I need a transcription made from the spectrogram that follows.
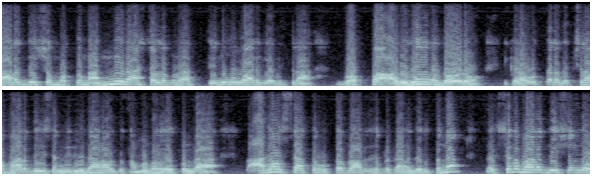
భారతదేశం మొత్తం అన్ని రాష్ట్రాల్లో కూడా తెలుగు వారికి లభించిన గొప్ప అరుదైన గౌరవం. ఇక్కడ ఉత్తర దక్షిణ భారతదేశం విధి విధానాలతో సంబంధం లేకుండా ఆగమ శాస్త్రం ఉత్తర భారతదేశం ప్రకారం జరుగుతున్న దక్షిణ భారతదేశంలో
